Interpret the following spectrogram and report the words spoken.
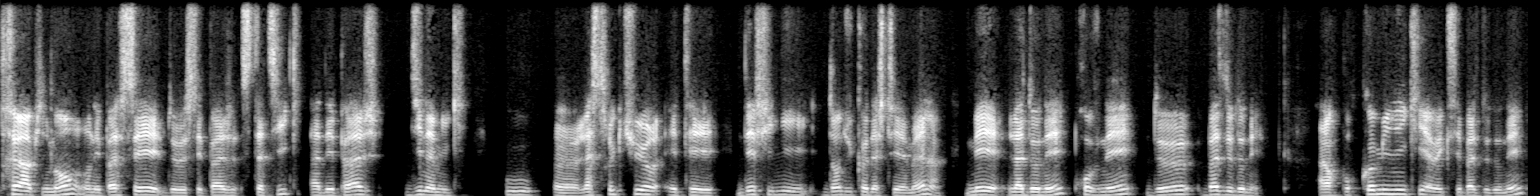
Très rapidement, on est passé de ces pages statiques à des pages dynamiques où euh, la structure était définie dans du code HTML, mais la donnée provenait de bases de données. Alors pour communiquer avec ces bases de données,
